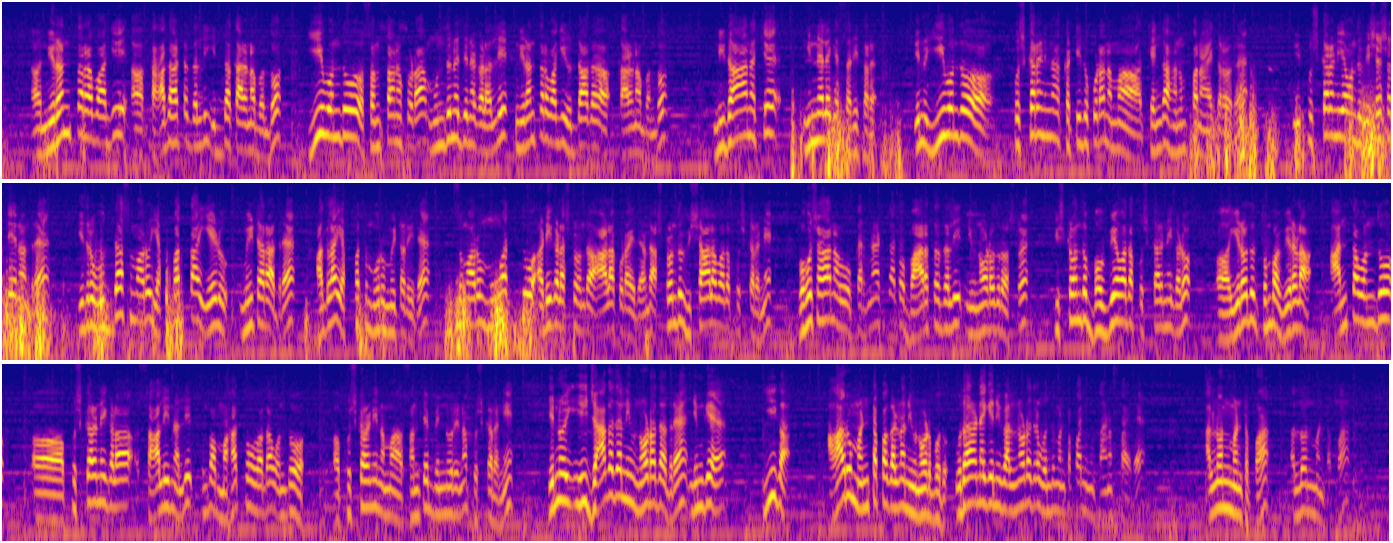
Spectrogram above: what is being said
ನಿರಂತರವಾಗಿ ಕಾದಾಟದಲ್ಲಿ ಇದ್ದ ಕಾರಣ ಬಂದು, ಈ ಒಂದು ಸಂಸ್ಥಾನ ಕೂಡ ಮುಂದಿನ ದಿನಗಳಲ್ಲಿ ನಿರಂತರವಾಗಿ ಯುದ್ಧ ಆದ ಕಾರಣ ಬಂದು, ನಿಧಾನಕ್ಕೆ ಹಿನ್ನೆಲೆಗೆ ಸರಿತಾರೆ. ಇನ್ನು ಈ ಒಂದು ಪುಷ್ಕರಣಿನ ಕಟ್ಟಿದ್ದು ಕೂಡ ನಮ್ಮ ಕೆಂಗ ಹನುಮಪ್ಪ ನಾಯಕರವರೇ. ಈ ಪುಷ್ಕರಣಿಯ ಒಂದು ವಿಶೇಷತೆ ಏನಂದರೆ, ಇದರ ಉದ್ದ ಸುಮಾರು ಎಪ್ಪತ್ತ ಏಳು ಮೀಟರ್ ಆದರೆ ಅಗಲ ಎಪ್ಪತ್ತ್ಮೂರು ಮೀಟರ್ ಇದೆ. ಸುಮಾರು ಮೂವತ್ತು ಅಡಿಗಳಷ್ಟು ಒಂದು ಆಳ ಕೂಡ ಇದೆ. ಅಂದರೆ ಅಷ್ಟೊಂದು ವಿಶಾಲವಾದ ಪುಷ್ಕರಣಿ. ಬಹುಶಃ ನಾವು ಕರ್ನಾಟಕ ಅಥವಾ ಭಾರತದಲ್ಲಿ ನೀವು ನೋಡಿದ್ರು ಅಷ್ಟೇ, ಇಷ್ಟೊಂದು ಭವ್ಯವಾದ ಪುಷ್ಕರಣಿಗಳು ಇರೋದು ತುಂಬ ವಿರಳ. ಅಂಥ ಒಂದು ಪುಷ್ಕರಣಿಗಳ ಸಾಲಿನಲ್ಲಿ ತುಂಬ ಮಹತ್ವವಾದ ಒಂದು ಪುಷ್ಕರಣಿ ನಮ್ಮ ಸಂತೆಬೆನ್ನೂರಿನ ಪುಷ್ಕರಣಿ. ಇನ್ನು ಈ ಜಾಗದಲ್ಲಿ ನೀವು ನೋಡೋದಾದರೆ ನಿಮಗೆ ಈಗ ಆರು ಮಂಟಪಗಳನ್ನ ನೀವು ನೋಡ್ಬೋದು. ಉದಾಹರಣೆಗೆ ನೀವು ಅಲ್ಲಿ ನೋಡಿದ್ರೆ ಒಂದು ಮಂಟಪ ನಿಮ್ಗೆ ಕಾಣಿಸ್ತಾ ಇದೆ. ಅಲ್ಲೊಂದು ಮಂಟಪ ಅಲ್ಲೊಂದು ಮಂಟಪ.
